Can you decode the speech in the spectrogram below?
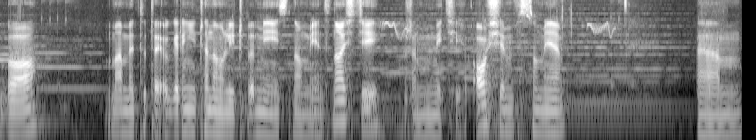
bo mamy tutaj ograniczoną liczbę miejsc na umiejętności. Możemy mieć ich 8 w sumie. Em,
